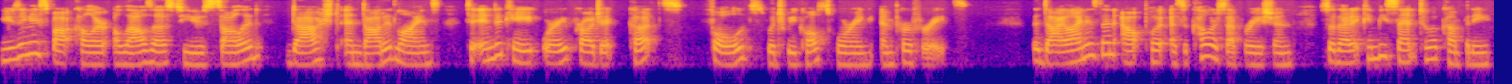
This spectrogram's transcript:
Using a spot color allows us to use solid, dashed, and dotted lines to indicate where a project cuts, folds, which we call scoring, and perforates. The die line is then output as a color separation so that it can be sent to a company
